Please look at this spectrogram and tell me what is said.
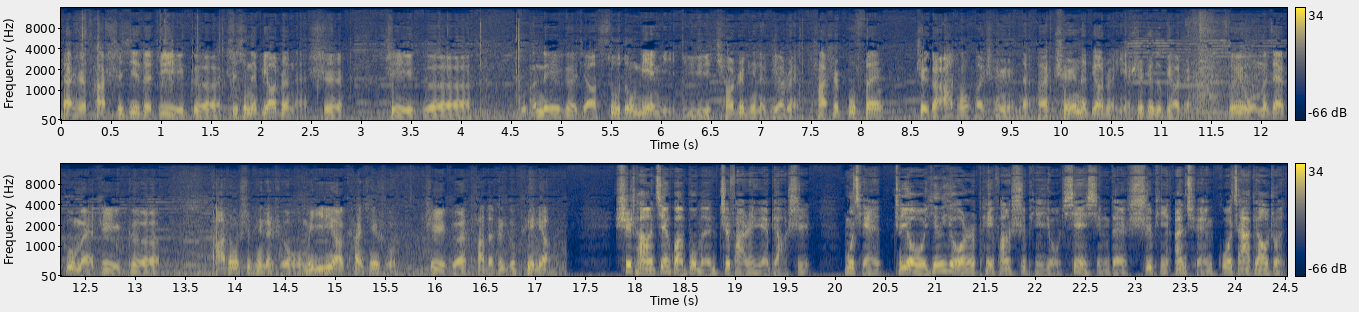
但是它实际的这个执行的标准呢是这个那个叫速冻面米与调制品的标准，它是不分这个儿童和成人的啊，成人的标准也是这个标准。所以我们在购买这个儿童食品的时候，我们一定要看清楚这个它的这个配料。市场监管部门执法人员表示，目前只有婴幼儿配方食品有现行的食品安全国家标准，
